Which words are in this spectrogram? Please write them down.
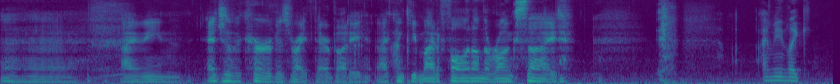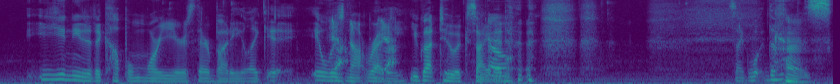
Uh, i mean edge of the curve is right there buddy i think you might have fallen on the wrong side I mean, like, you needed a couple more years there, buddy. Like, it, it was Yeah, not ready. yeah. You got too excited. No. it's like, what the. because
